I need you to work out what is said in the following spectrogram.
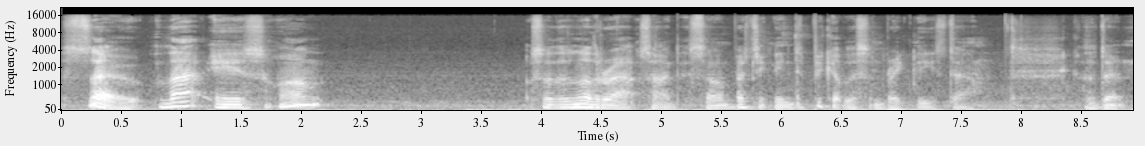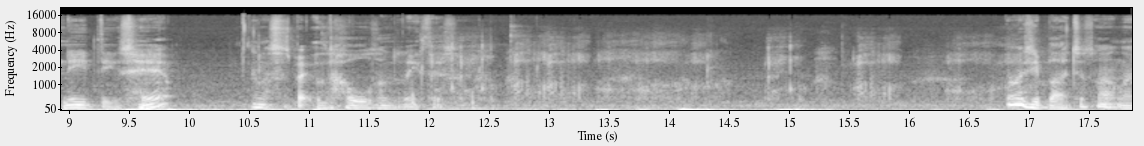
So that is one. So there's another outside this. So I'm basically need to pick up this and break these down I don't need these here. And I suspect there's holes underneath this. Noisy blighters, aren't they?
